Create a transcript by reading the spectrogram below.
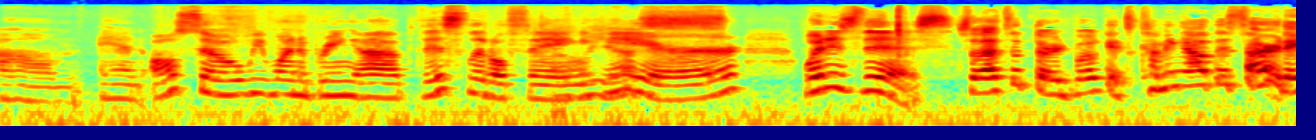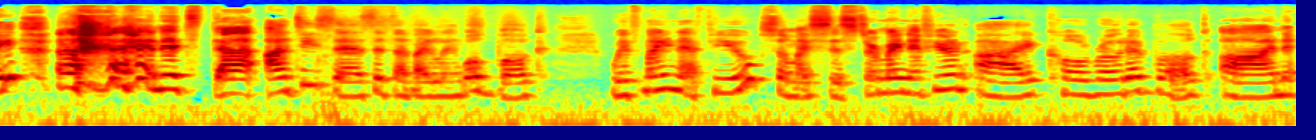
Um, and also, we want to bring up this little thing Oh, yes. here. What is this? so that's the third book. It's coming out this Saturday, and it's uh, Auntie says it's a bilingual book with my nephew. So my sister, my nephew, and I co-wrote a book on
